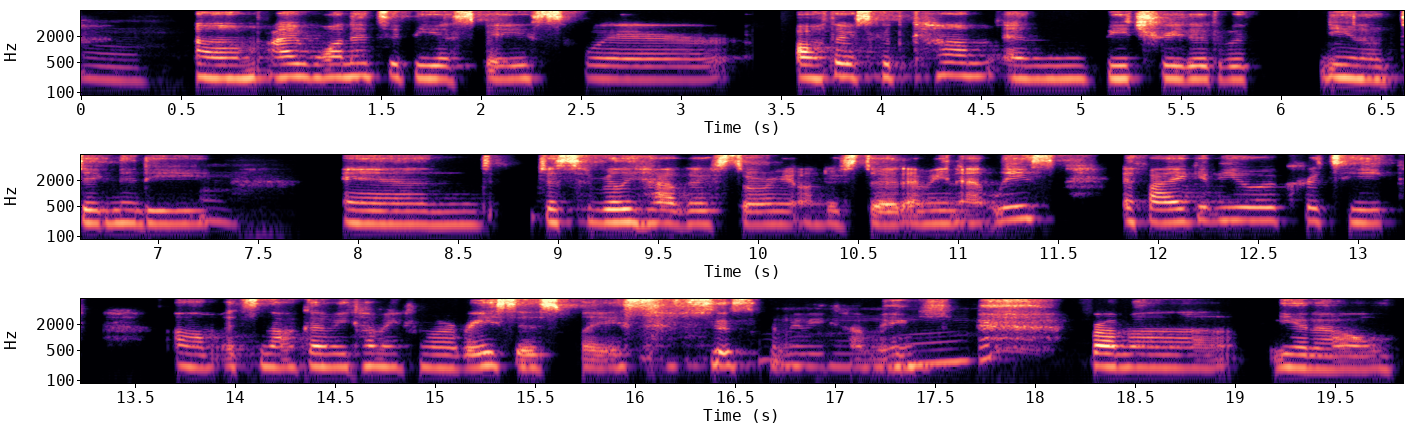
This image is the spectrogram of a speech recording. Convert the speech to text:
mm. um, i wanted to be a space where authors could come and be treated with you know dignity mm and just really have their story understood. I mean, at least if I give you a critique, um, it's not going to be coming from a racist place. It's just going to be coming mm-hmm. from a, you know,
